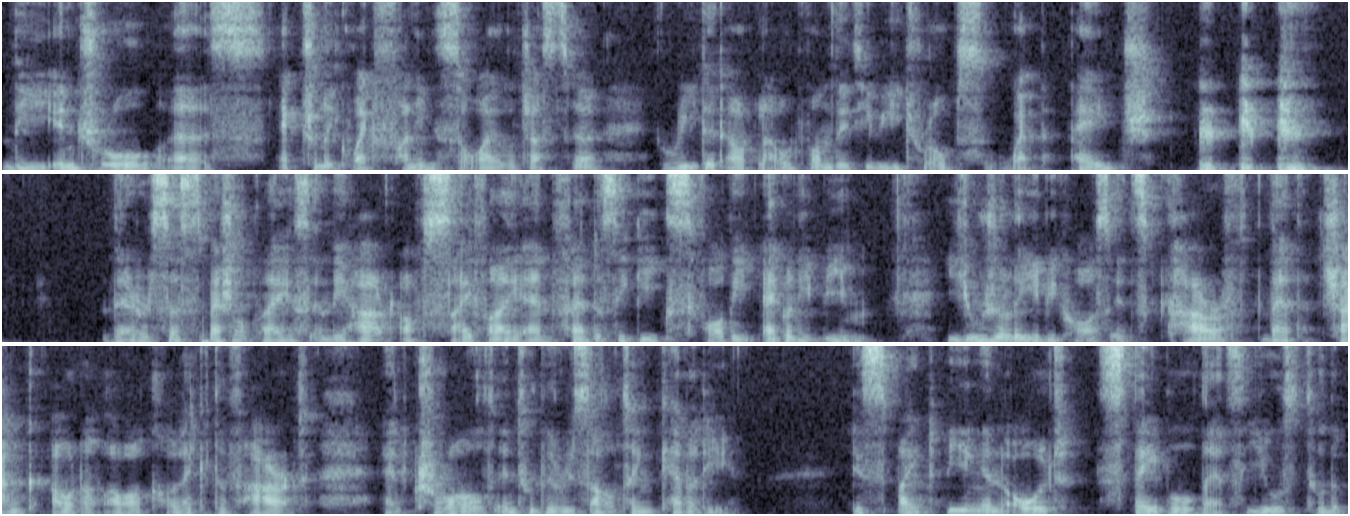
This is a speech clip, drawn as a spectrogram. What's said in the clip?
The intro uh, is actually quite funny, so I will just uh, read it out loud from the TV Tropes web page. There's a special place in the heart of sci-fi and fantasy geeks for the agony beam usually because it's carved that chunk out of our collective heart and crawled into the resulting cavity. Despite being an old staple that's used to the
